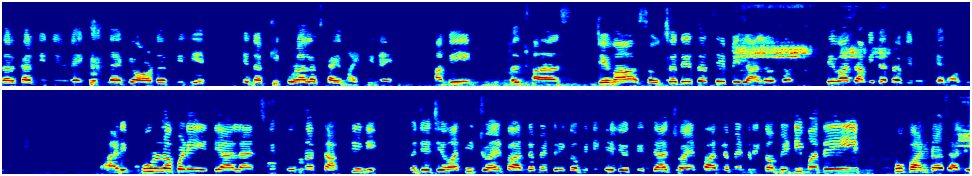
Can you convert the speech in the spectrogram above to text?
सरकारने निर्णय घेतलाय किंवा ऑर्डर दिली आहे हे नक्की कुणालाच काही माहिती नाही. आम्ही जेव्हा संसदेचंच हे बिल आलं होतं तेव्हाच आम्ही त्याचा विरोध केला होता. आणि पूर्णपणे इंडिया अलायन्सने पूर्ण ताकदीने म्हणजे जेव्हा ती जॉईंट पार्लमेंटरी कमिटी केली होती त्या जॉईंट पार्लमेंटरी कमिटीमध्येही खूप भांडणं झाली.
